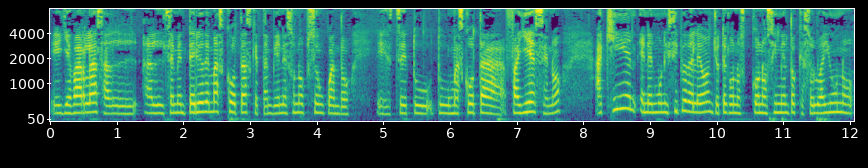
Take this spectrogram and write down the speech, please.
eh, llevarlas al, al, cementerio de mascotas, que también es una opción cuando este, tu, tu mascota fallece, ¿no? Aquí en, en el municipio de León yo tengo conocimiento que solo hay uno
